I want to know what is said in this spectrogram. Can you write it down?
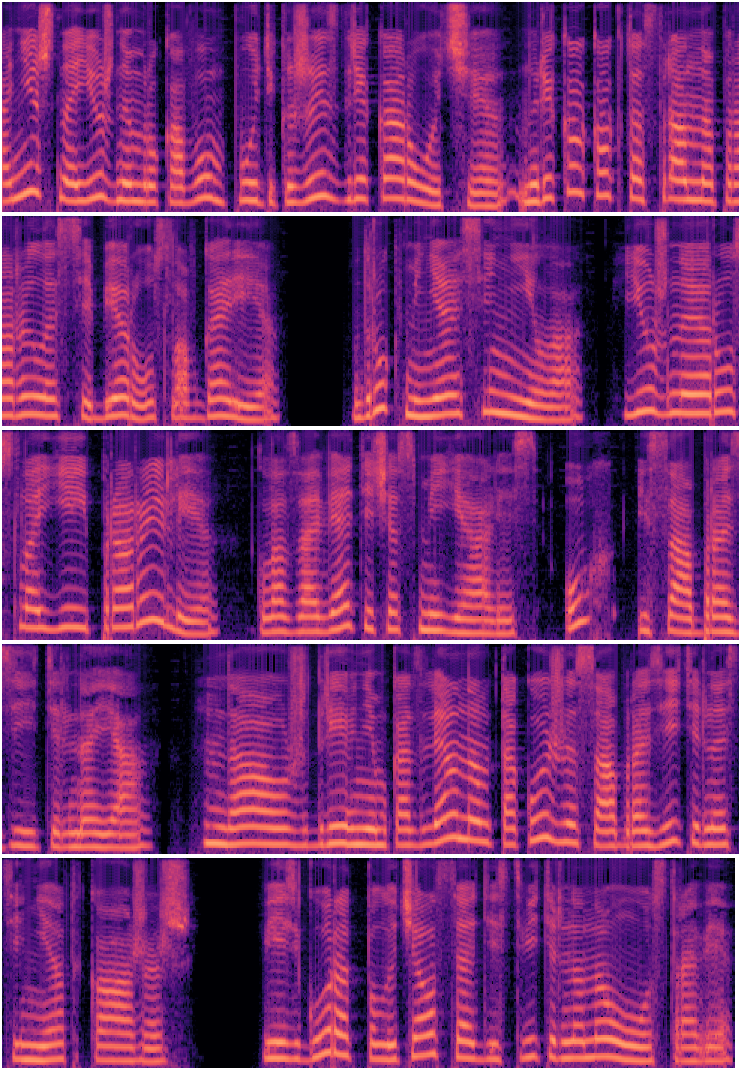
Конечно, южным рукавом путь к Жиздре короче, но река как-то странно прорылась себе русло в горе. Вдруг меня осенило. Южное русло ей прорыли? Глаза Вятича смеялись. Ох, и сообразительная. Да уж, древним козлянам такой же сообразительности не откажешь. Весь город получался действительно на острове,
